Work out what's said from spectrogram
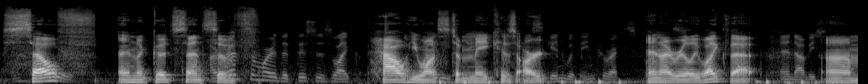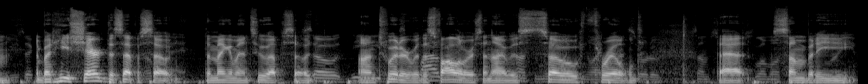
self and a good sense of that this is like how he wants to make his art, skin with incorrect and I really like that. and Um, but he shared this episode, Okay. the Mega Man 2 episode, So the- on Twitter with his followers, and I was so looking like thrilled sort of- that somebody frame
